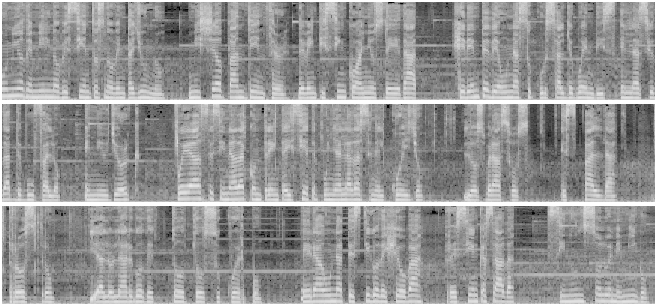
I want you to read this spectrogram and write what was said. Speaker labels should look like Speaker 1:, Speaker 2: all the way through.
Speaker 1: Junio de 1991, Michelle Van Dinther, de 25 años de edad, gerente de una sucursal de Wendy's en la ciudad de Buffalo, en New York, fue asesinada con 37 puñaladas en el cuello, los brazos, espalda, rostro y a lo largo de todo su cuerpo. Era una testigo de Jehová, recién casada, sin un solo enemigo.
